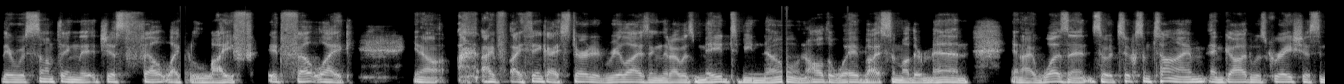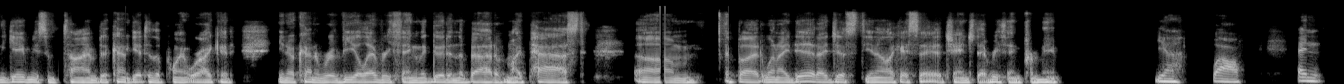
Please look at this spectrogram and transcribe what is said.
there was something that just felt like life. It felt like, you know, I, I think I started realizing that I was made to be known all the way by some other men, and I wasn't. So it took some time, and God was gracious, and He gave me some time to kind of get to the point where I could, you know, kind of reveal everything, the good and the bad of my past. Um, but when I did, I just, you know, like I say, it changed everything for me. Yeah. Wow. And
